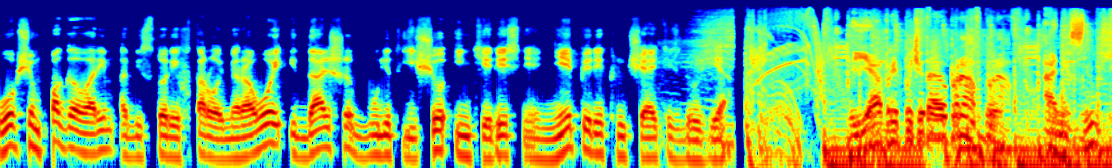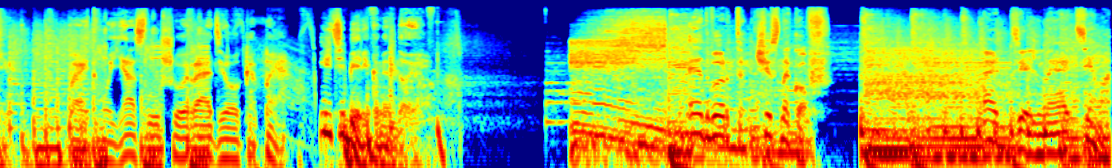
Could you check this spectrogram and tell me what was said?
В общем, поговорим об истории Второй мировой, и дальше будет еще интереснее. Не переключайтесь, друзья. Я предпочитаю правду, правду а не слухи. Поэтому я слушаю Радио КП. И тебе рекомендую. Эдвард Чесноков. Отдельная тема.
